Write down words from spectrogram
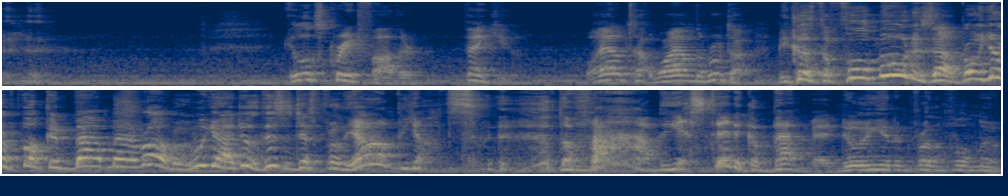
it looks great, Father. Thank you. Why on Why on the rooftop? Because the full moon is out, bro. You're fucking Batman Robert. We gotta do this. This is just for the ambiance, the vibe, the aesthetic of Batman doing it in front of the full moon.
